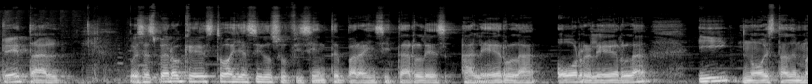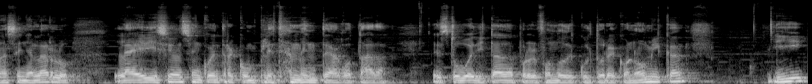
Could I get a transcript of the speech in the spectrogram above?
¿Qué tal? Pues espero que esto haya sido suficiente para incitarles a leerla o releerla y no está de más señalarlo, la edición se encuentra completamente agotada. Estuvo editada por el Fondo de Cultura Económica y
